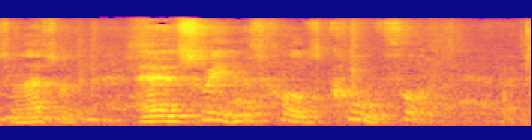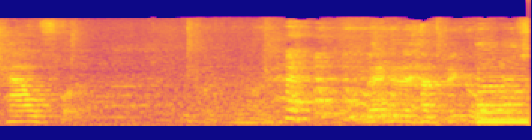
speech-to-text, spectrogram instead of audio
So that's what, and in Sweden it's called kofot, a cow foot. Maybe they have bigger ones.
